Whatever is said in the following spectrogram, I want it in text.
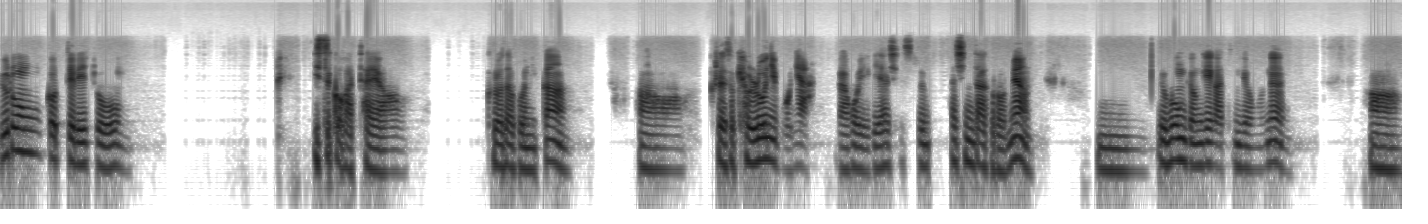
이런 것들이 좀 있을 것 같아요. 그러다 보니까 어, 그래서 결론이 뭐냐라고 얘기하실 수 하신다 그러면 음, 이번 경기 같은 경우는 어,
